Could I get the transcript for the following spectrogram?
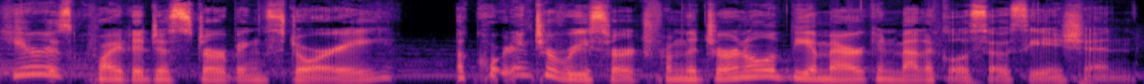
Here is quite a disturbing story. According to research from the Journal of the American Medical Association,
